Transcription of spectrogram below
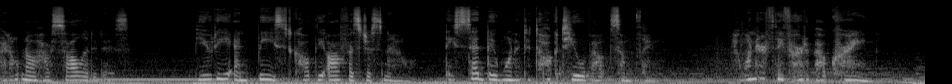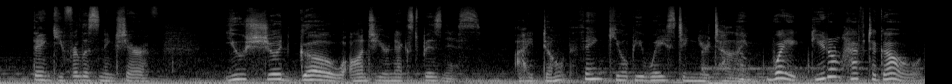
I don't know how solid it is. Beauty and Beast called the office just now. They said they wanted to talk to you about something. I wonder if they've heard about Crane. Thank you for listening, Sheriff. You should go on to your next business. I don't think you'll be wasting your Oh, time. Uh, wait, you don't have to go.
